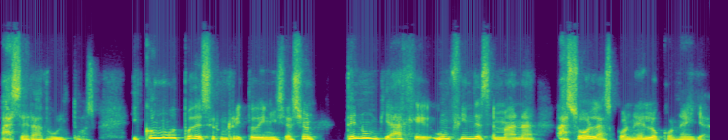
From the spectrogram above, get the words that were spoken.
a ser adultos. ¿Y cómo puede ser un rito de iniciación? Ten un viaje, un fin de semana a solas con él o con ella.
